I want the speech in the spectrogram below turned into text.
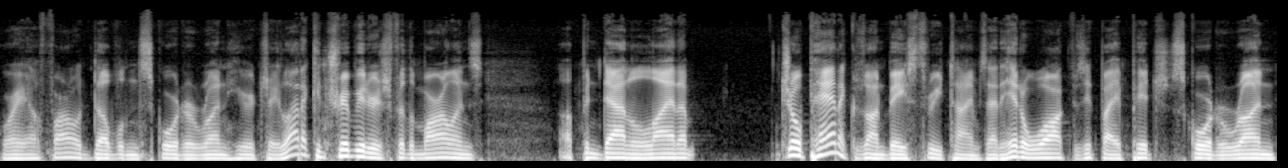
Jorge Alfaro doubled and scored a run here today. A lot of contributors for the Marlins up and down the lineup. Joe Panik was on base three times. Had hit a walk, was hit by a pitch, scored a run.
